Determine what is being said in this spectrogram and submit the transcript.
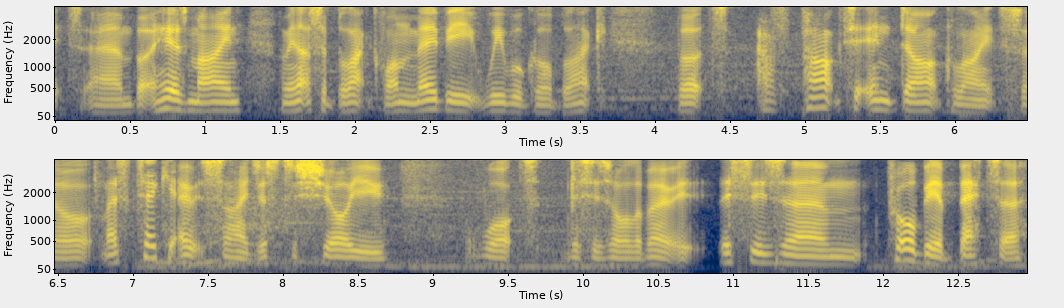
it. Um, but here's mine. I mean, that's a black one. Maybe we will go black. But I've parked it in dark light, so let's take it outside just to show you what this is all about. It, this is um, probably a better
